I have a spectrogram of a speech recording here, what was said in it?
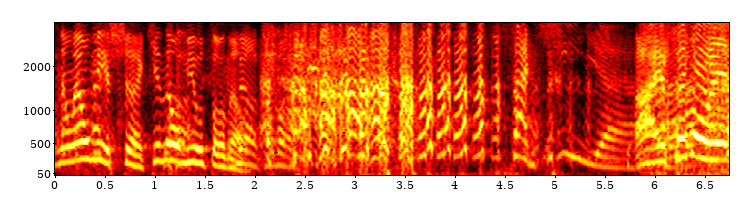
não é o Mechan, aqui não é o Milton, não. Não, tá bom. Sadia! Ah, esse é bom, hein?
